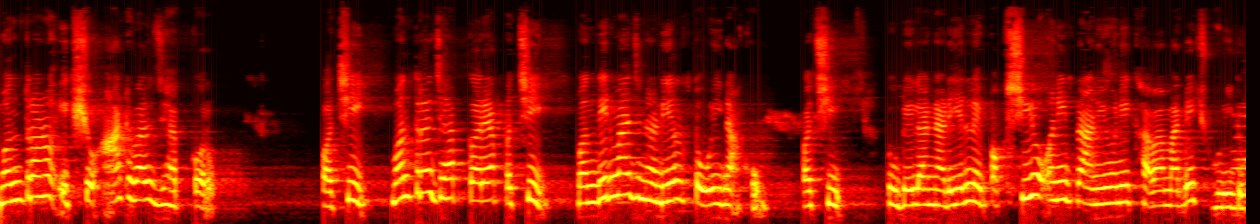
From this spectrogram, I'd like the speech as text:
મંત્રનો એકસો આઠ વાર જાપ કરો. પછી મંત્ર જાપ કર્યા પછી મંદિરમાં જ નાળિયેર તોડી નાખો. પછી તૂટેલા નાળિયેરને પક્ષીઓ અને પ્રાણીઓને ખાવા માટે છોડી દો.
